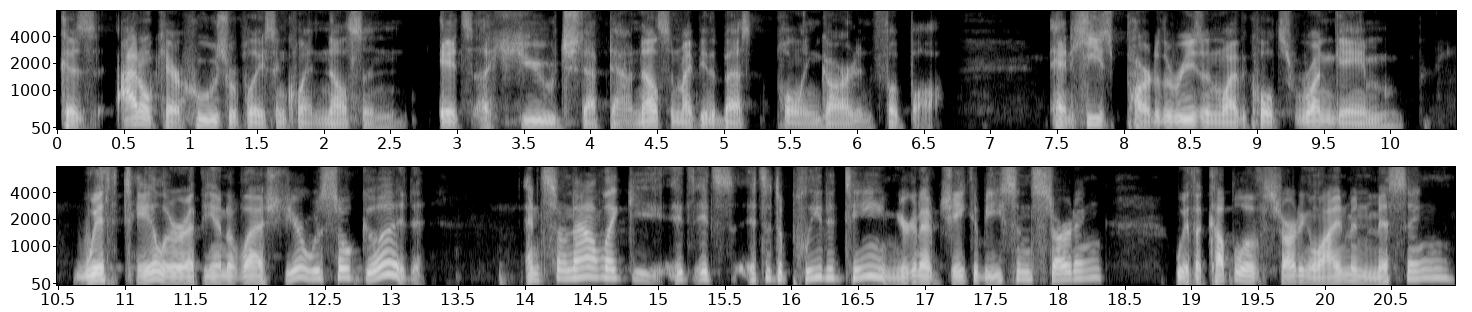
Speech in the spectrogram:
Because I don't care who's replacing Quenton Nelson, it's a huge step down. Nelson might be the best pulling guard in football. And he's part of the reason why the Colts run game with Taylor at the end of last year was so good. And so now like it's it's it's a depleted team. You're gonna have Jacob Eason starting with a couple of starting linemen missing.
